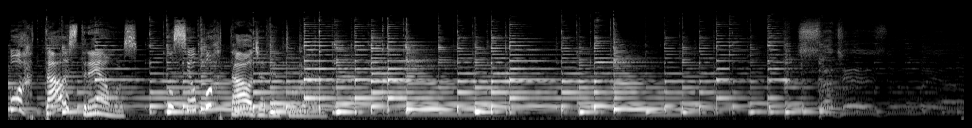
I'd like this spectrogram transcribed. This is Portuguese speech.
Portal Extremos, o seu portal de aventura.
